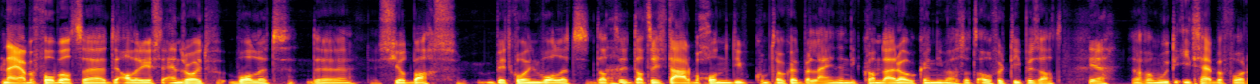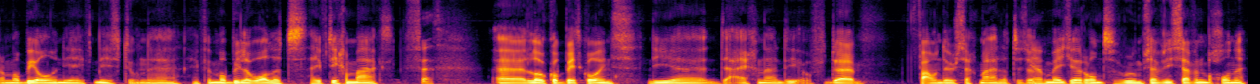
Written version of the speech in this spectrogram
Nou ja, bijvoorbeeld eh, de allereerste Android wallet, de Shieldbachs Bitcoin wallet. Dat, Ah. dat is daar begonnen. Die komt ook uit Berlijn en die kwam daar ook. En die was dat overtype zat. Ja. Dus we moeten iets hebben voor een mobiel. En die heeft, die is toen eh, heeft een mobiele wallet heeft die gemaakt. Vet. Eh, local Bitcoins, die de eigenaar, die, of de founder, zeg maar. Dat is ook een beetje rond Room 77 begonnen.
